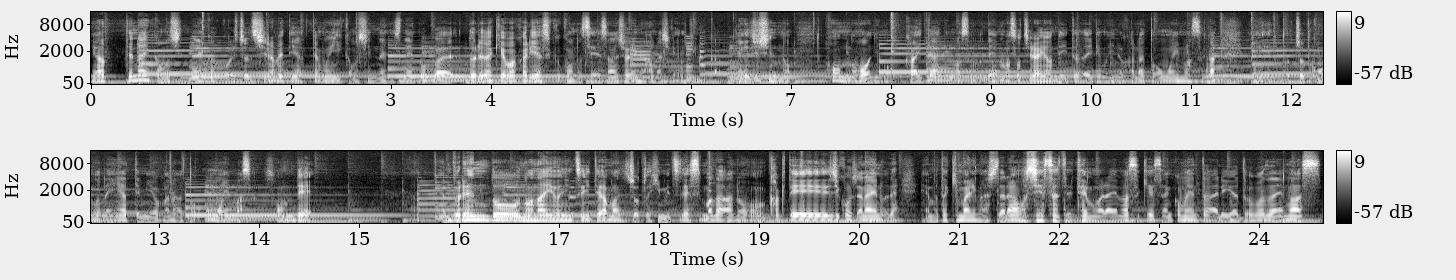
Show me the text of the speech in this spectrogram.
やってないかもしれないから、これちょっと調べてやってもいいかもしれないですね。僕はどれだけ分かりやすくこの生産処理の話ができるのか。ね、自身の本の方にも書いてありますので、まあ、そちら読んでいただいてもいいのかなと思いますが、えー、っとちょっと今度ね、やってみようかなと思います。そんで、ブレンドの内容についてはまだちょっと秘密です。まだあの確定事項じゃないので、また決まりましたら教えさせてもらいます。計算コメントありがとうございます。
